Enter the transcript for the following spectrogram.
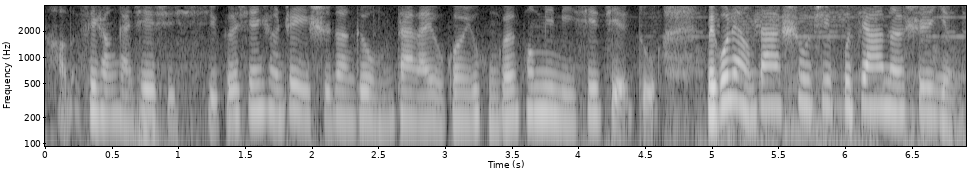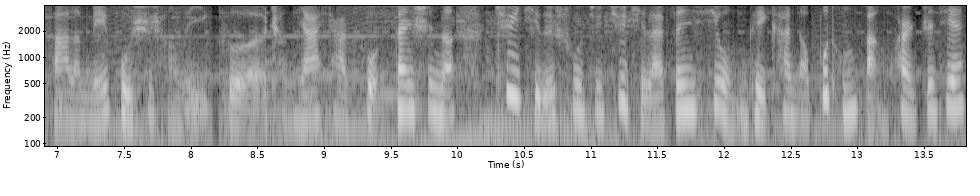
好的，非常感谢许许哥先生这一时段给我们带来有关于宏观方面的一些解读。美国两大数据不佳呢，是引发了美股市场的一个承压下挫。但是呢，具体的数据具体来分析，我们可以看到不同板块之间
